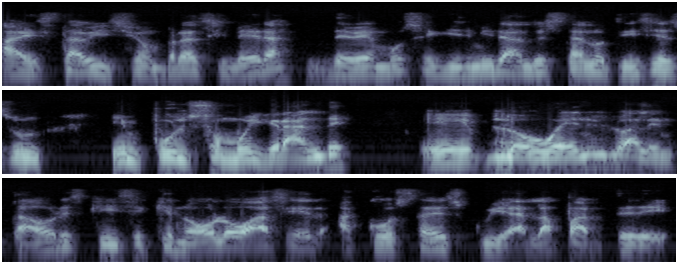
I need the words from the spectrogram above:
a esta visión brasilera. Debemos seguir mirando esta noticia, es un impulso muy grande. Eh, lo bueno y lo alentador es que dice que no lo va a hacer a costa de descuidar la parte de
